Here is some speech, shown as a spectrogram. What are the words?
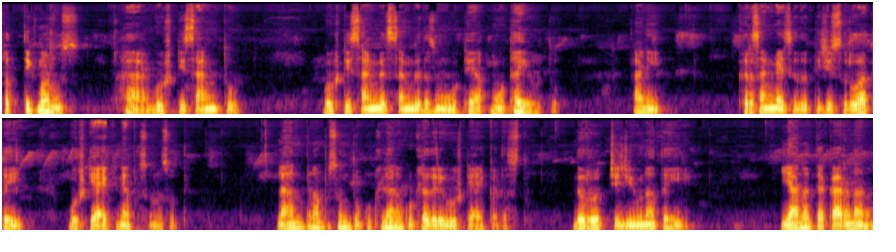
प्रत्येक माणूस हा गोष्टी सांगतो. गोष्टी सांगत सांगतच मोठ्या मोठाही होतो. आणि खरं सांगायचं तर तिची सुरुवातही गोष्टी ऐकण्यापासूनच होते. लहानपणापासून तो कुठल्या ना कुठल्या तरी गोष्टी ऐकत असतो. दररोजच्या जीवनातही यानं त्या कारणानं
